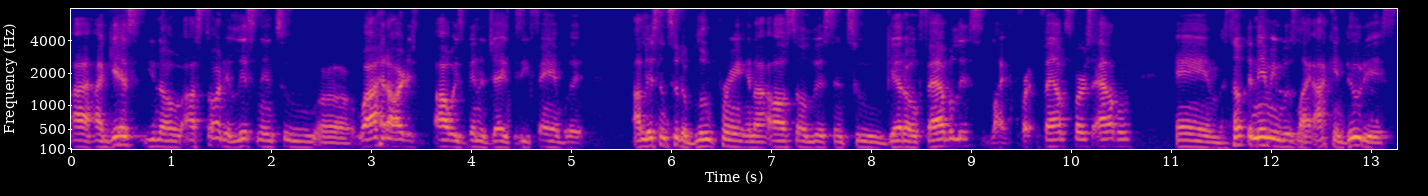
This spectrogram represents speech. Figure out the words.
I, I, guess you know I started listening to. Uh, well, I had already always been a Jay Z fan, but I listened to the Blueprint, and I also listened to Ghetto Fabolous, like Fab's first album. And something in me was like, I can do this.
